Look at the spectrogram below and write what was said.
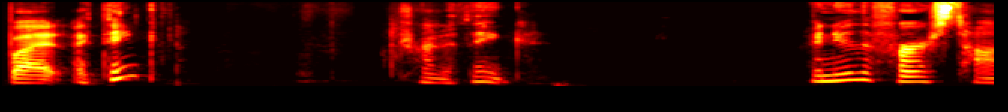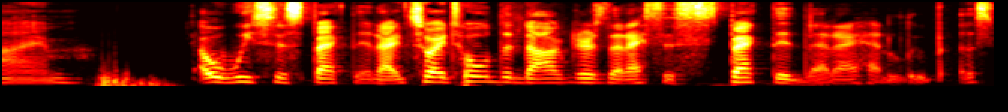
but I think, I'm trying to think. I knew the first time. Oh, we suspected. I so I told the doctors that I suspected that I had lupus,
